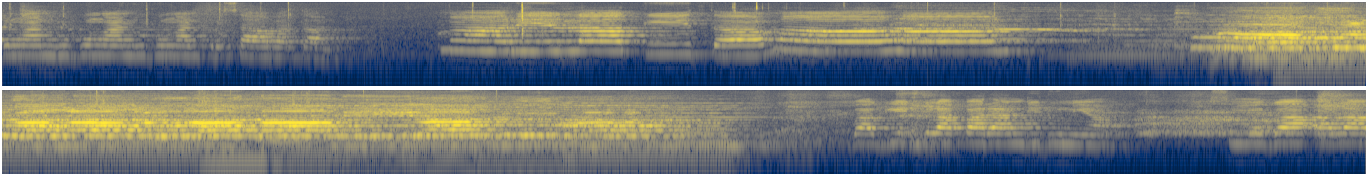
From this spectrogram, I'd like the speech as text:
dengan hubungan-hubungan persahabatan. Marilah kita mohon. Kabulkanlah doa kami ya Tuhan. bagi kelaparan di dunia. Semoga Allah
